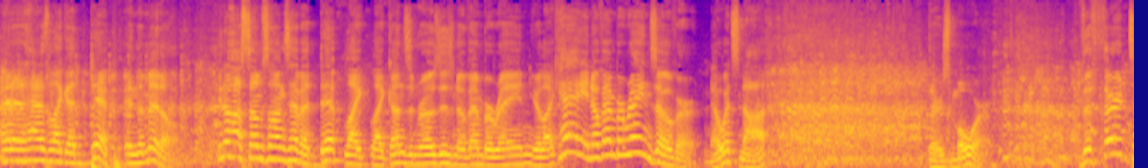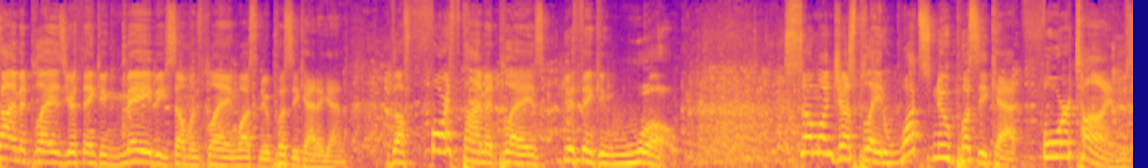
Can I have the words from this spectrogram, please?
And it has like a dip in the middle. You know how some songs have a dip, like like Guns N' Roses' "November Rain"? You're like, "Hey, November Rain's over." No, it's not. There's more. The third time it plays, you're thinking maybe someone's playing "What's New Pussycat" again. The fourth time it plays, you're thinking, "Whoa." Someone just played What's New Pussycat four times,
